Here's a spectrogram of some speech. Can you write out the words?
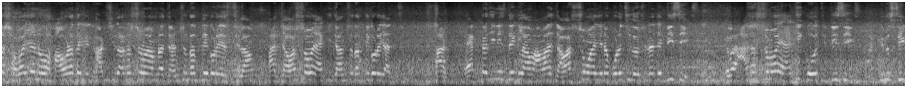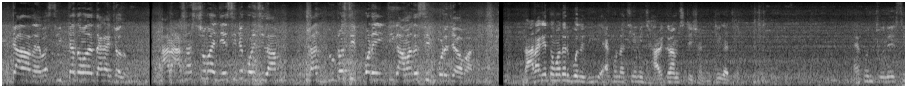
তোমরা সবাই জানো হাওড়া থেকে ঘাটশিল আসার সময় আমরা যান শতাব্দী করে এসেছিলাম, আর যাওয়ার সময় একই যান শতাব্দী করে যাচ্ছি। আর একটা জিনিস দেখলাম, আমাদের যাওয়ার সময় যেটা পড়েছিল সেটা হচ্ছে ডি সিক্স এবার আসার সময় একই কোচ ডি সিক্স কিন্তু সিটটা আলাদা, এবার সিটটা তোমাদের দেখাই, চলো। আর আসার সময় যে সিটে পড়েছিলাম, তার দুটো সিট পরে ঠিক আমাদের সিট পড়েছে আবার। তার আগে তোমাদের বলে দিই, এখন আছি আমি ঝাড়গ্রাম স্টেশনে, ঠিক আছে? এখন চলে এসেছি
